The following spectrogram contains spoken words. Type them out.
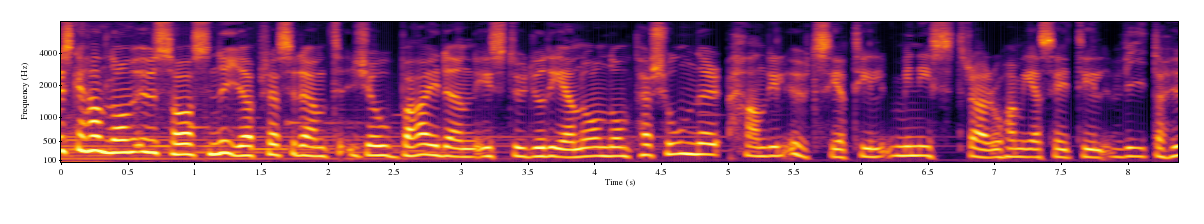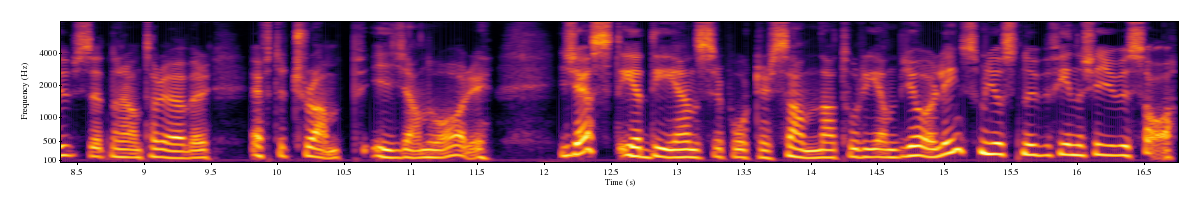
Det ska handla om USAs nya president Joe Biden i Studio DN och om de personer han vill utse till ministrar och ha med sig till Vita huset när han tar över efter Trump i januari. Gäst är DNs reporter Sanna Thorén Björling som just nu befinner sig i USA.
